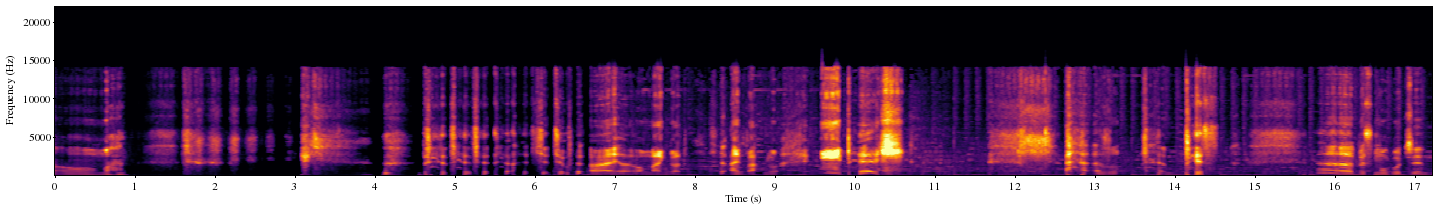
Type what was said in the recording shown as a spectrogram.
Oh Mann. oh mein Gott. Einfach nur episch. Also, bis... Ah, bis Mogujin.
